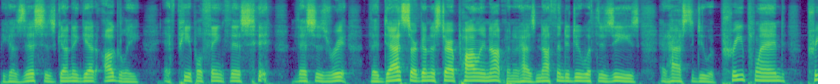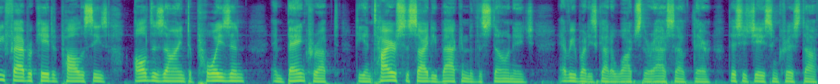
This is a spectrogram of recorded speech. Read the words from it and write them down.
because this is going to get ugly. If people think this this is real, the deaths are going to start piling up, and it has nothing to do with disease. It has to do with pre-planned, prefabricated policies, all designed to poison and bankrupt the entire society back into the Stone Age. Everybody's got to watch their ass out there. This is Jason Christoff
